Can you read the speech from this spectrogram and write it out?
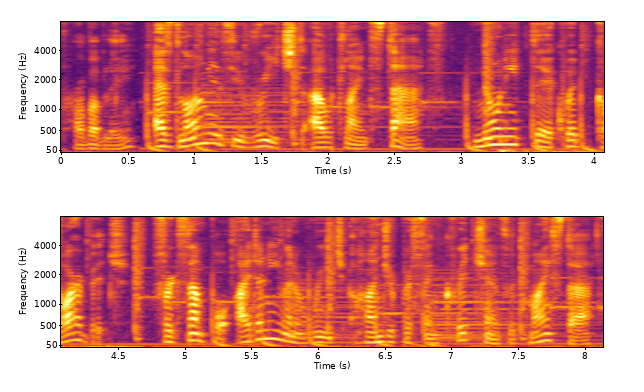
Probably. As long as you reach the outlined stats, no need to equip garbage. For example, I don't even reach 100% crit chance with my stats,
